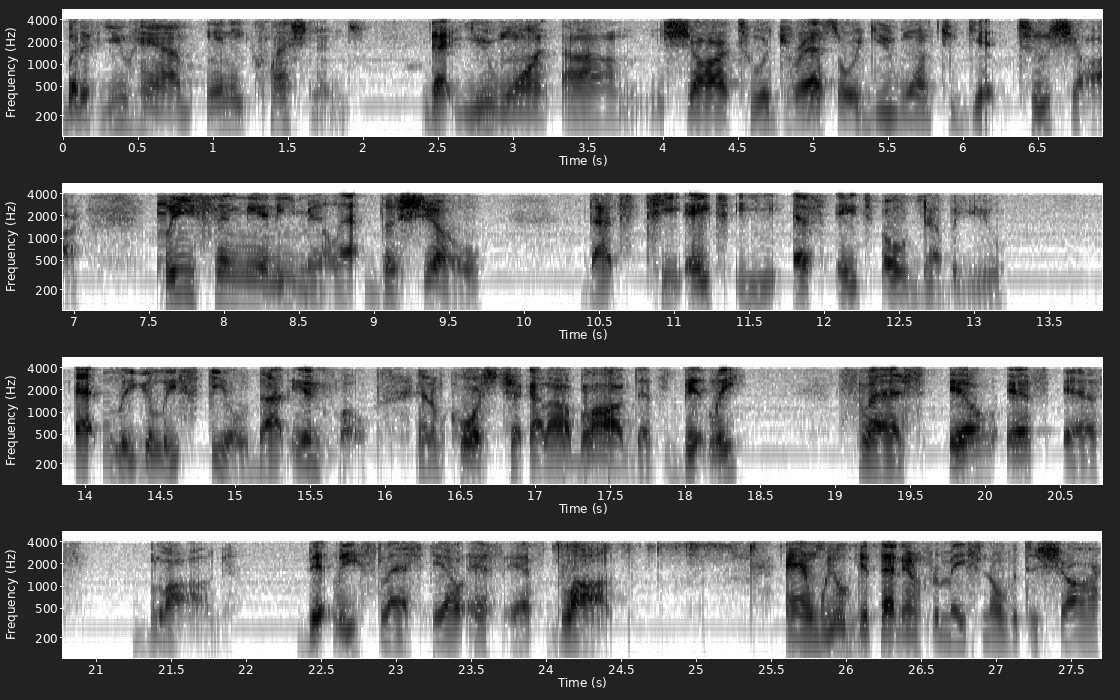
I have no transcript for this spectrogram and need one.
But if you have any questions, that you want um, Shar to address or you want to get to Shar, please send me an email at the show. That's T H E S H O W at legallysteal.info. And of course, check out our blog. That's bit.ly slash LSS blog. bit.ly slash LSS blog. And we'll get that information over to Shar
